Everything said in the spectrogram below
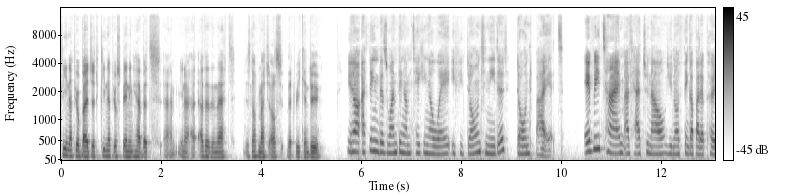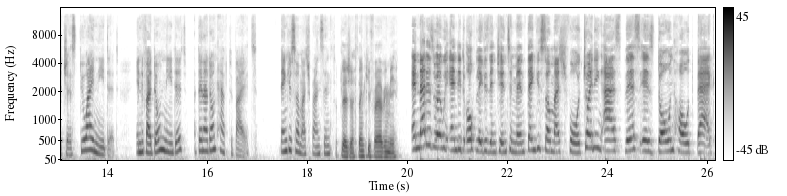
clean up your budget, clean up your spending habits. Um, you know, other than that, there's not much else that we can do. You know, I think there's one thing I'm taking away. If you don't need it, don't buy it. Every time I've had to now, you know, think about a purchase, do I need it? And if I don't need it, then I don't have to buy it. Thank you so much, Bronson. It's a pleasure. Thank you for having me. And that is where we ended off, ladies and gentlemen. Thank you so much for joining us. This is Don't Hold Back,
